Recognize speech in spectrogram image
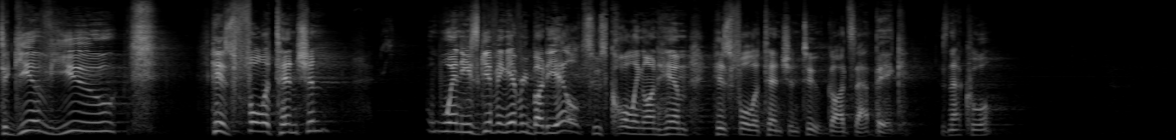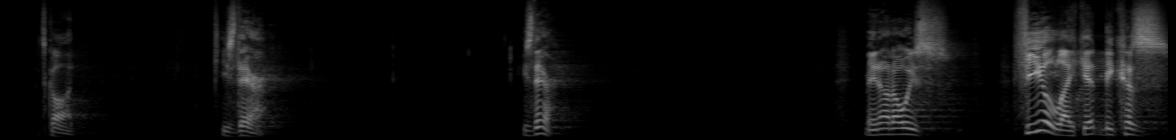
to give you his full attention when he's giving everybody else who's calling on him his full attention too. God's that big. Isn't that cool? It's God. He's there. He's there. May not always feel like it because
